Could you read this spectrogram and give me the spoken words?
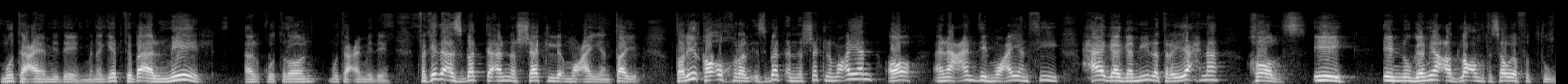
متعامدين. ما أنا جبت بقى الميل القطران متعامدين. فكده أثبتت أن الشكل معين. طيب طريقة أخرى لإثبات أن الشكل معين؟ آه أنا عندي المعين فيه حاجة جميلة تريحنا خالص. إيه؟ إنه جميع أضلاعه متساوية في الطول.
